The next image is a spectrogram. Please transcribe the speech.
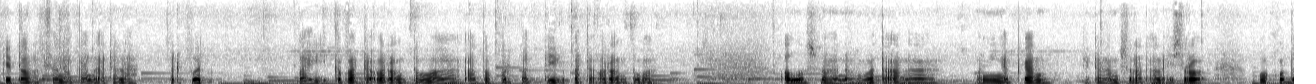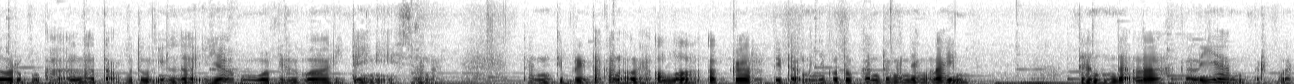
kita laksanakan adalah berbuat baik kepada orang tua atau berbakti kepada orang tua. Allah subhanahu wa ta'ala mengingatkan di dalam surat Al-Isra wa qadara rabbuka alla ta'budu illa iyyahu wa bil walidaini ihsana dan diperintahkan oleh Allah agar tidak menyekutukan dengan yang lain dan hendaklah kalian berbuat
